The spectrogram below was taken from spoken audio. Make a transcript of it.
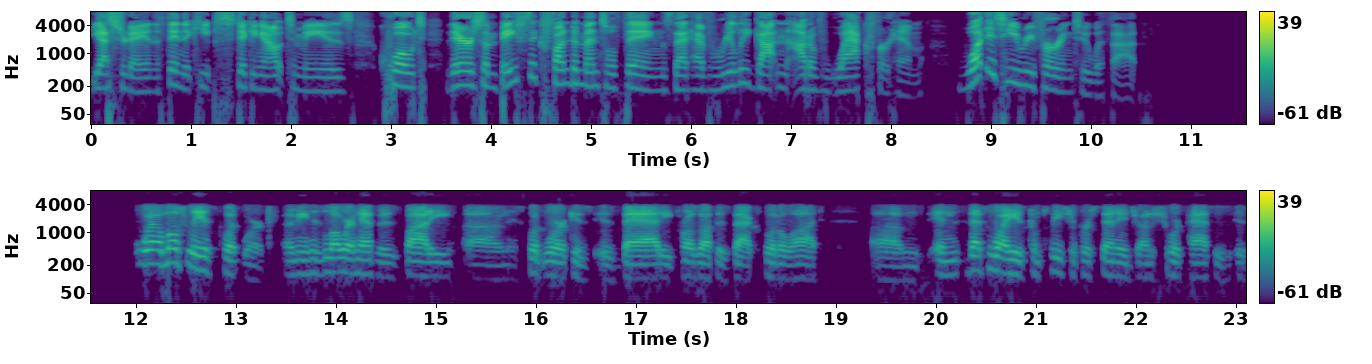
yesterday, and the thing that keeps sticking out to me is, quote, there are some basic fundamental things that have really gotten out of whack for him. What is he referring to with that? Well, mostly his footwork. I mean, his lower half of his body, um, his footwork is is bad. He throws off his back foot a lot. Um, and that's why his completion percentage on short passes is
